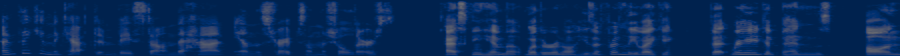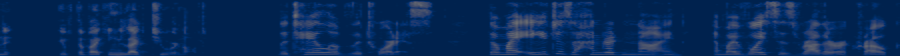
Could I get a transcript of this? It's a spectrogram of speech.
I'm thinking the captain based on the hat and the stripes on the shoulders. Asking him whether or not he's a friendly Viking. That really depends on if the Viking liked you or not. The tale of the tortoise. Though my age is a 109 and my voice is rather a croak,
